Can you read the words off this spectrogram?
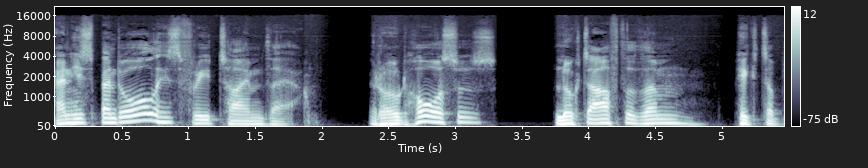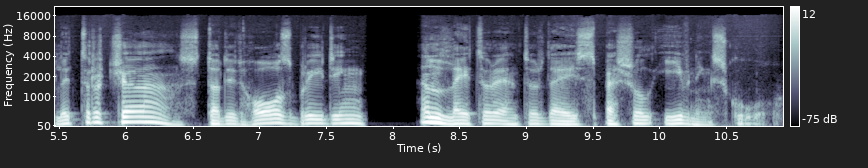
and he spent all his free time there, rode horses, looked after them, picked up literature, studied horse breeding, and later entered a special evening school.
